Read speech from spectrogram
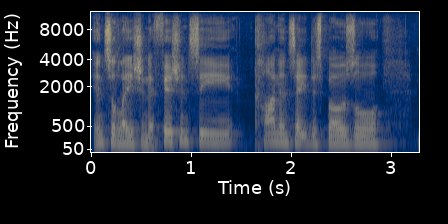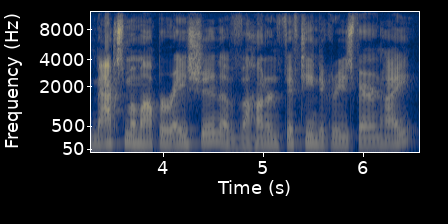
insulation efficiency, condensate disposal, maximum operation of 115 degrees Fahrenheit,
